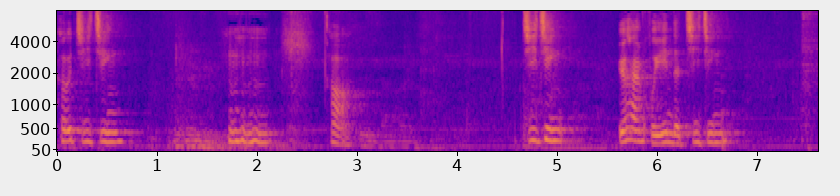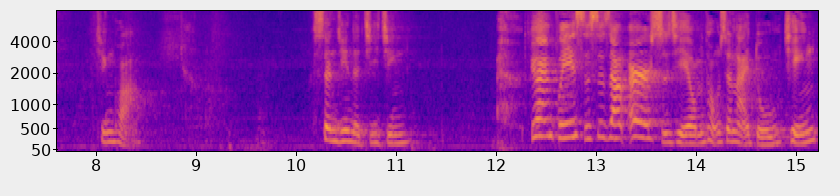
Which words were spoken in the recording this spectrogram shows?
喝鸡精，好，鸡精，约翰福音的鸡精，精华，圣经的鸡精。约翰福音十四章二十节，我们同声来读，请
